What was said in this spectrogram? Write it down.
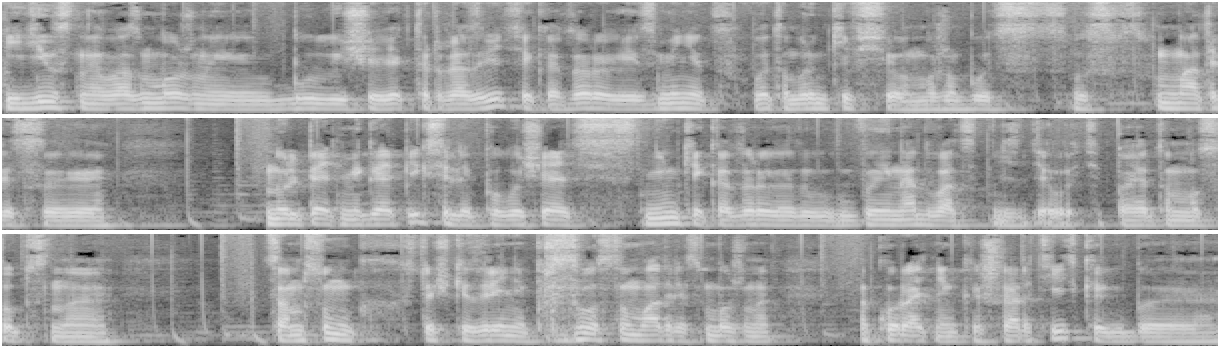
единственный возможный будущий вектор развития, который изменит в этом рынке все. Можно будет с, с матрицы 0,5 мегапикселей получать снимки, которые вы и на 20 не сделаете. Поэтому, собственно, Samsung с точки зрения производства матриц можно аккуратненько шортить, как бы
